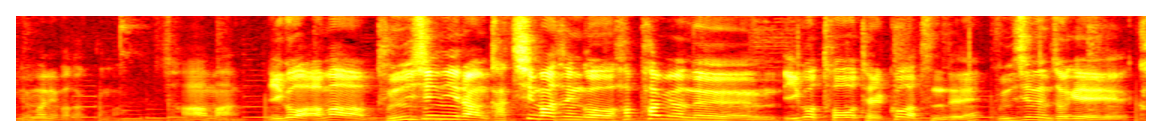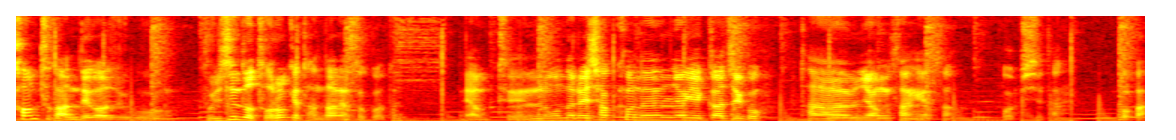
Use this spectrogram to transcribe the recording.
꽤 많이 받았구만. 4만. 이거 아마 분신이랑 같이 맞은 거 합하면은 이거 더 될 것 같은데? 분신은 저게 카운트가 안 돼가지고 분신도 더럽게 단단했었거든? 네, 아무튼 오늘의 샤코는 여기까지고 다음 영상에서 봅시다. 뽑아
